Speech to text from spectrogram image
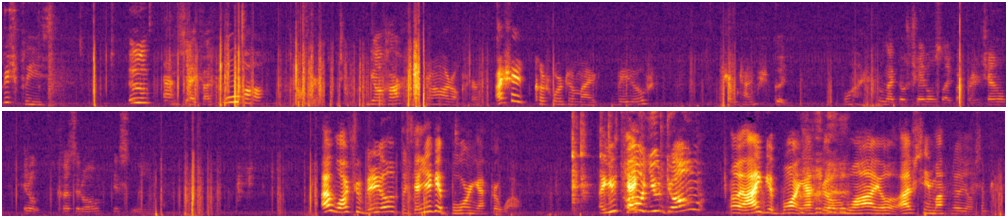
Bitch, please. Ooh. Ah. You said fuck. Ooh, haha. I don't care. You on car? No, I don't care. I say cuss words on my videos sometimes. Good. Why? On like those channels, like my friend's channel, they don't cuss at all. It's lean. I watch your videos, but then you get boring after a while. Are you oh, tech? Oh, you don't? Oh, I get boring after a while. I've seen my videos sometimes.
